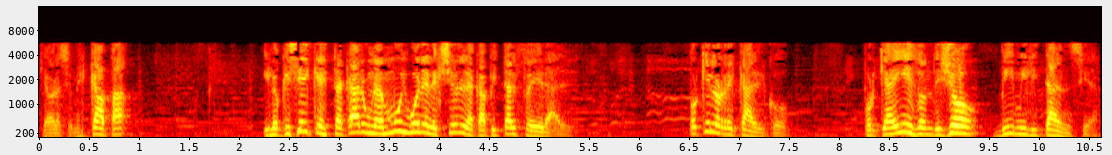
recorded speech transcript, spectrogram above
que ahora se me escapa. Y lo que sí hay que destacar, una muy buena elección en la capital federal. ¿Por qué lo recalco? Porque ahí es donde yo vi militancia.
